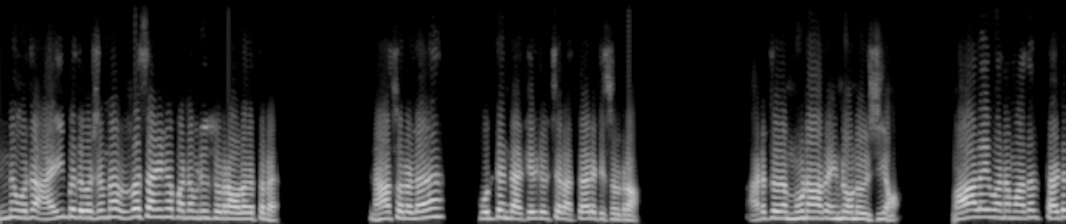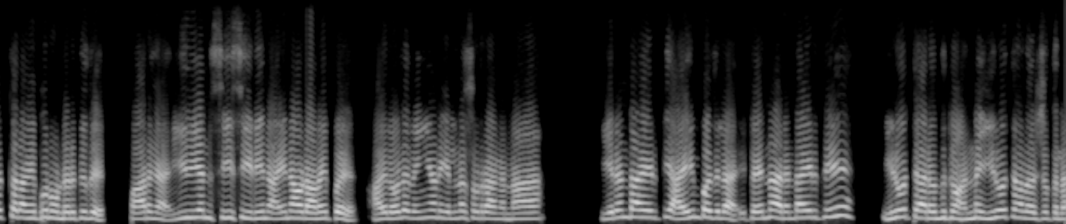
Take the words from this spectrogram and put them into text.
இன்னும் ஒரு 50 வருஷம் தான் விவசாயமே பண்ண முடியும்னு சொல்கிறான் உலகத்தில் நான் சொல்லலை ஃபுட் அண்ட் அக்ரிகல்ச்சர் அத்தாரிட்டி சொல்றான். அடுத்தது மூணாவது இன்னொன்னு விஷயம். பாலைவனமாதல் தடுத்தல் அமைப்புன்னு ஒன்று இருக்குது. பாருங்க. யுஎன்சிசிடின்னு ஐநாவோட அமைப்பு. அதுல உள்ள விஞ்ஞானிகள் என்ன சொல்றாங்கன்னா, 2050ல இப்ப என்ன 2026 வந்துட்டோம். இன்னும் 24 வருஷத்துல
